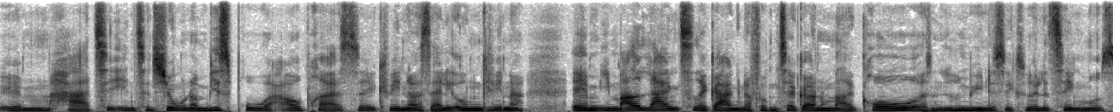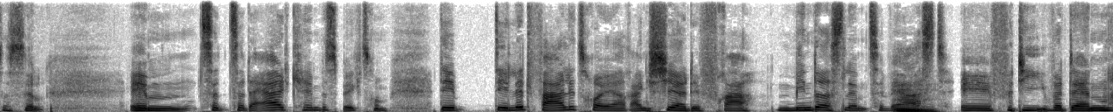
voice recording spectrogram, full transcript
øhm, har til intention at misbruge og afpresse kvinder, særligt unge kvinder, øhm, i meget lang tid ad gangen, og få dem til at gøre nogle meget grove og sådan ydmygende seksuelle ting mod sig selv. Øhm, så, så der er et kæmpe spektrum. Det, det er lidt farligt, tror jeg, at rangere det fra mindre slemt til værst. Mm. Øh, fordi hvordan,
